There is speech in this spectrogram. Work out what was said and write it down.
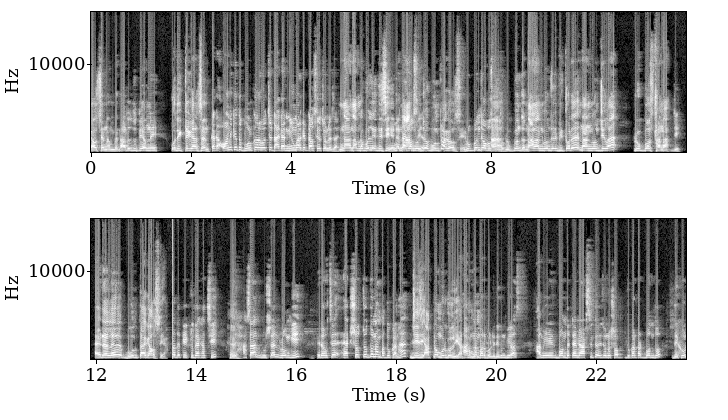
গাউসিয়া নামবেন। আর যদি আপনি ওদিক থেকে আছেন। কাকা অনেকে তো ভুল করে হচ্ছে ঢাকার নিউ মার্কেট গাউসিয়া চলে যায়। না আমরা বলে দিছি এটা নারায়ণগঞ্জ ভুলতা গাউসিয়া। রূপগঞ্জে অবস্থিত। হ্যাঁ রূপগঞ্জ নারায়ণগঞ্জের ভিতরে নারায়ণগঞ্জ জেলা রূপগঞ্জ থানা। জি। এটা হলে ভুলতা গাউসিয়া। আপনাদেরকে একটু দেখাচ্ছি হ্যাঁ। হাসান হুসেন লঙ্গি এটা হচ্ছে একশো চোদ্দ নাম্বার দোকান হ্যাঁ? জি জি আট নম্বর গলি আট নম্বর গলি। দেখুন ভিউয়ার্স আমি বন্ধের টাইমে আসছি তো এই জন্য সব দোকানপাট বন্ধ। দেখুন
